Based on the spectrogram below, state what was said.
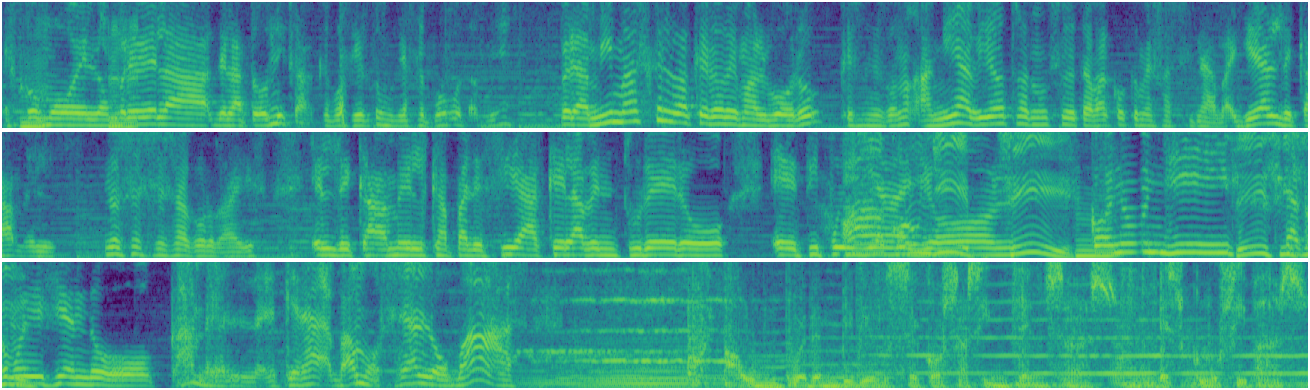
Es como el hombre sí. De, la, de la tónica, que por cierto murió hace poco también. Pero a mí, más que el vaquero de Marlboro, que es un icono, a mí había otro anuncio de tabaco que me fascinaba, y era el de Camel. No sé si os acordáis. El de Camel, que aparecía aquel aventurero eh, tipo Ah, Indiana con un jeep, sí. Con un jeep. Sí, sí, o sea, como diciendo, Camel, eh, que era, vamos, era lo más. Aún pueden vivirse cosas intensas, exclusivas,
